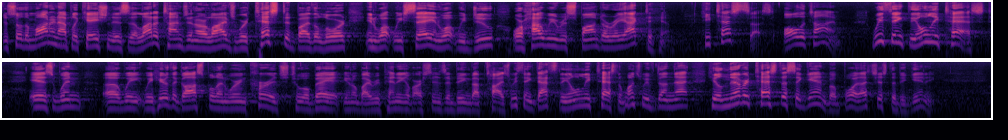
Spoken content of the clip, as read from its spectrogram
And so the modern application is a lot of times in our lives we're tested by the Lord in what we say and what we do or how we respond or react to Him. He tests us all the time. We think the only test is when uh, we, we hear the gospel and we're encouraged to obey it you know, by repenting of our sins and being baptized. We think that's the only test. And once we've done that, He'll never test us again. But boy, that's just the beginning.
